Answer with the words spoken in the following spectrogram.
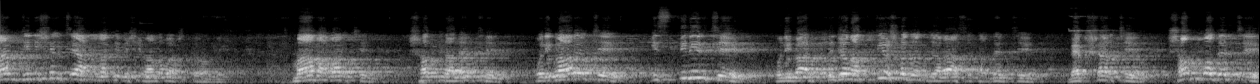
আর জিনিসের চেয়ে বেশি ভালোবাসতে হবে। মা বাবার চেয়ে পরিবারের চেয়ে স্ত্রীর চেয়ে পরিবার পরিজন আত্মীয় স্বজন যারা আছে তাদের চেয়ে ব্যবসার চেয়ে সম্পদের চেয়ে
